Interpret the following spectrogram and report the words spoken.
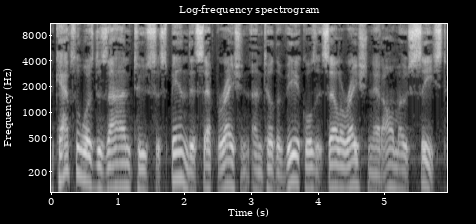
The capsule was designed to suspend this separation until the vehicle's acceleration had almost ceased,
